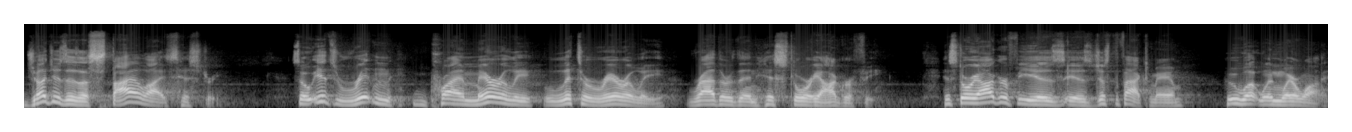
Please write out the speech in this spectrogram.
Judges is a stylized history. So it's written primarily literarily rather than historiography. Historiography is, is just the facts, ma'am. Who, what, when, where, why.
